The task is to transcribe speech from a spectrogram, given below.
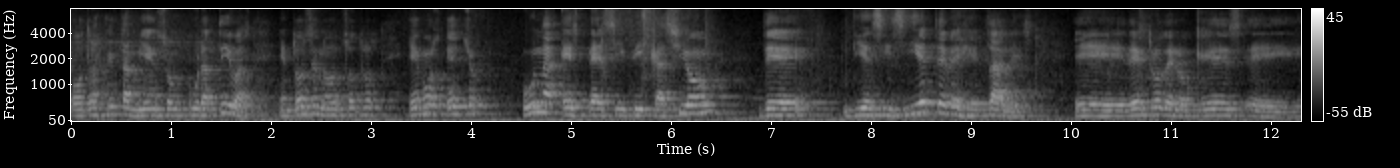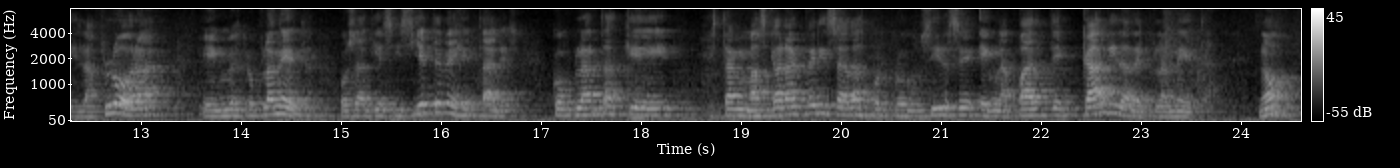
otras que también son curativas. Entonces nosotros hemos hecho una especificación de 17 vegetales dentro de lo que es la flora en nuestro planeta. O sea, 17 vegetales con plantas que están más caracterizadas por producirse en la parte cálida del planeta, ¿no?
